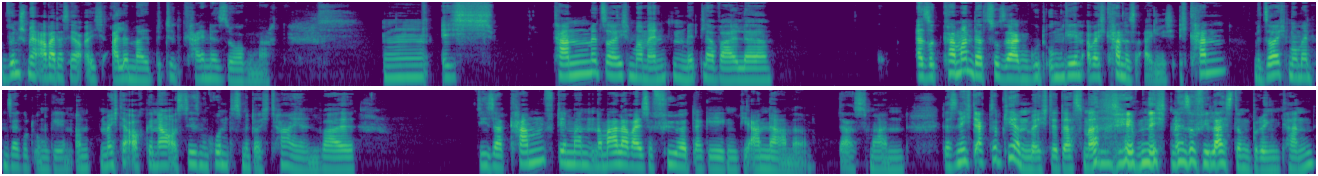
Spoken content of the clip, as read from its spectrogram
wünsche mir aber, dass ihr euch alle mal bitte keine Sorgen macht. Hm, ich kann mit solchen Momenten mittlerweile, also kann man dazu sagen, gut umgehen, aber ich kann es eigentlich. Ich kann mit solchen Momenten sehr gut umgehen und möchte auch genau aus diesem Grund es mit euch teilen, weil dieser Kampf, den man normalerweise führt dagegen, die Annahme, dass man das nicht akzeptieren möchte, dass man eben nicht mehr so viel Leistung bringen kann,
